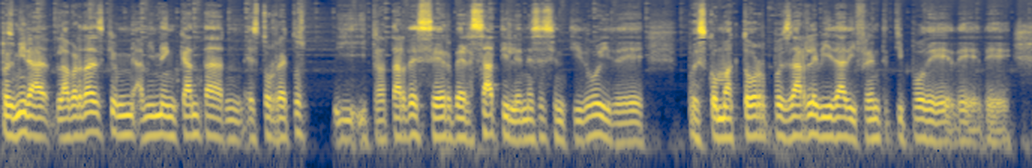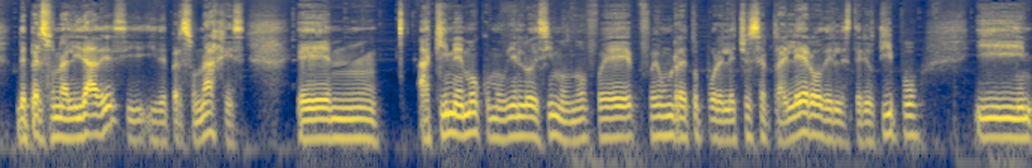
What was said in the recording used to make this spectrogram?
Pues mira, la verdad es que a mí me encantan estos retos y tratar de ser versátil en ese sentido y de pues como actor, pues darle vida a diferente tipo de, personalidades y, de personajes. Em, aquí Memo, como bien lo decimos, ¿no? Fue, fue un reto por el hecho de ser trailero, del estereotipo. Y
